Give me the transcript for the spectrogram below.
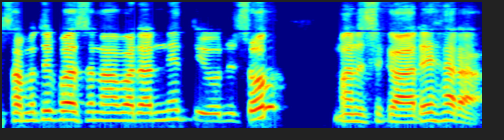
සමති පසනා වඩන්නෙත් යෝනිසෝ මනසිකාරය හරා.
